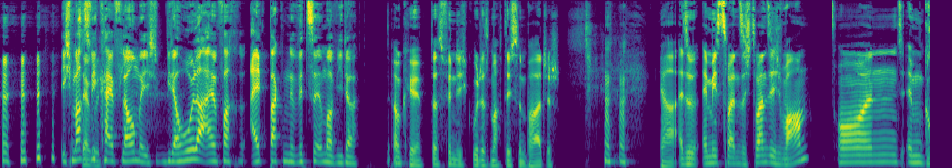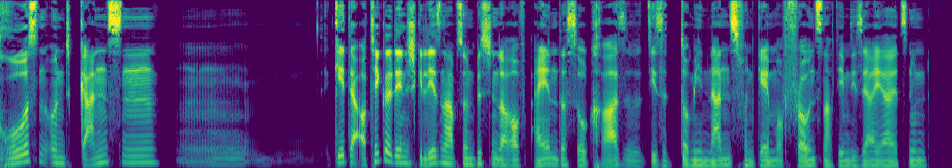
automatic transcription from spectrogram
Ich mach's Sehr wie gut. Kai Pflaume. Ich wiederhole einfach altbackene Witze immer wieder. Okay, das finde ich gut, das macht dich sympathisch. ja, also Emmys 2020 waren und im Großen und Ganzen mh, geht der Artikel, den ich gelesen habe, so ein bisschen darauf ein, dass so gerade diese Dominanz von Game of Thrones, nachdem die Serie jetzt nun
